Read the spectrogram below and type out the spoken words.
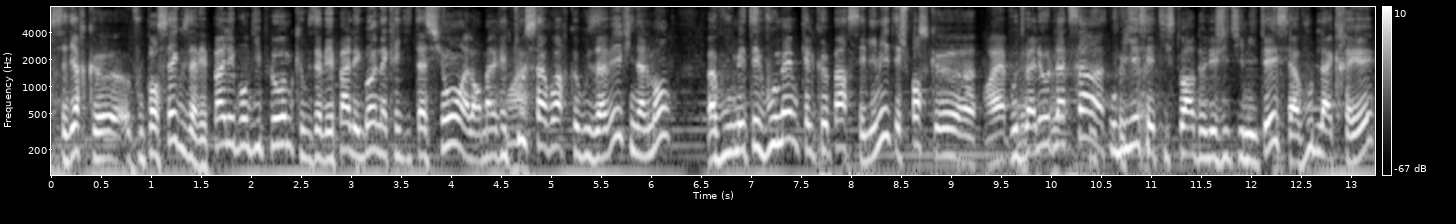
C'est-à-dire que vous pensez que vous n'avez pas les bons diplômes, que vous n'avez pas les bonnes accréditations, alors malgré Ouais. tout le savoir que vous avez, finalement, bah, vous mettez vous-même quelque part ses limites. Et je pense que euh, Ouais, vous devez aller au-delà de ça. Oubliez cette histoire de légitimité, c'est à vous de la créer.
